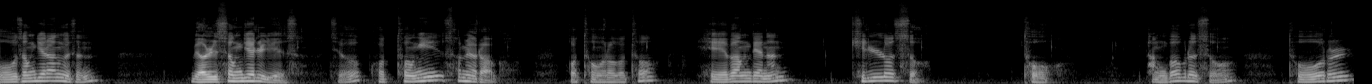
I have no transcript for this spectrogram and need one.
도성제라는 것은 멸성제를 위해서, 즉, 고통이 소멸하고 고통으로부터 해방되는 길로서 도, 방법으로서 도를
